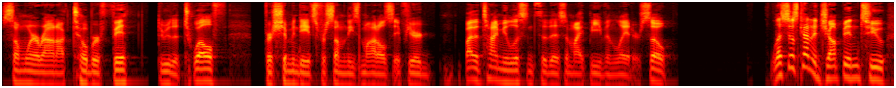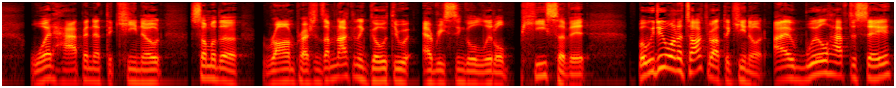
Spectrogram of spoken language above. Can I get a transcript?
somewhere around October 5th through the 12th for shipping dates for some of these models. If you're by the time you listen to this, it might be even later. So let's just kind of jump into what happened at the keynote, some of the raw impressions. I'm not going to go through every single little piece of it, but we do want to talk about the keynote. I will have to say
